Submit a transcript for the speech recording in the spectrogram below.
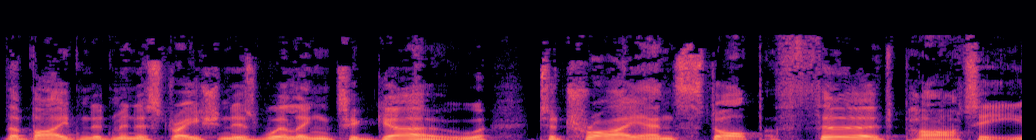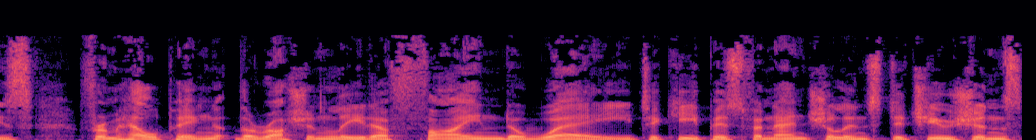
the Biden administration is willing to go to try and stop third parties from helping the Russian leader find a way to keep his financial institutions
